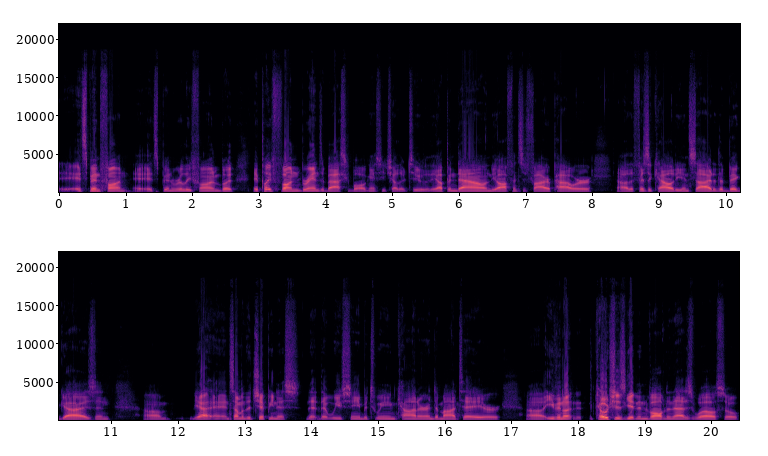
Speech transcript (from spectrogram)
it's been fun. It's been really fun but they play fun brands of basketball against each other too. The up and down the offensive firepower uh, the physicality inside of the big guys and um, yeah, and some of the chippiness that, that we've seen between Connor and Da'Monte, or uh, even uh, coaches getting involved in that as well. So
